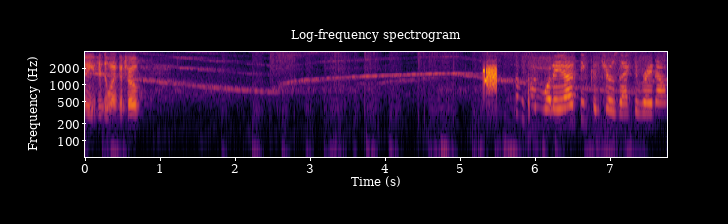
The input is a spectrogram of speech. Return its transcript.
Union 51 control. Charlie 180. I think control's active right now.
